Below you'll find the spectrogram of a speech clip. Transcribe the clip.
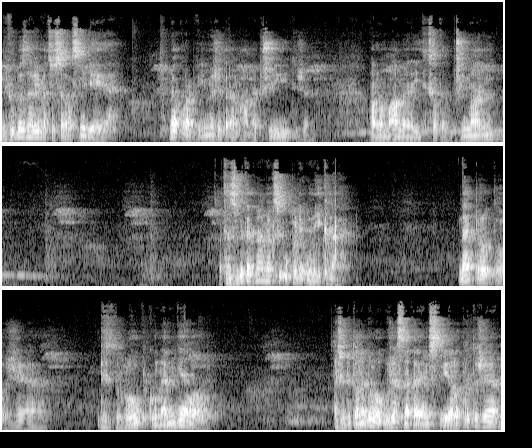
My vůbec nevíme, co se vlastně děje. My akorát víme, že teda máme přijít, že ano, máme jít k svatému přijímání. A ten zbytek nám jaksi úplně unikne. Ne proto, že by tu hloubku nemělo, a že by to nebylo úžasné tajemství, ale protože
